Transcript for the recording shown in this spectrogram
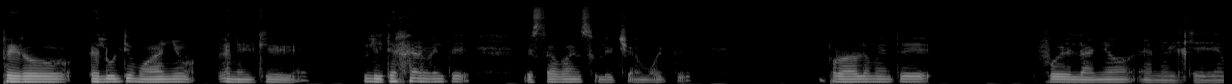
Pero el último año en el que literalmente estaba en su lecho de muerte, probablemente fue el año en el que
